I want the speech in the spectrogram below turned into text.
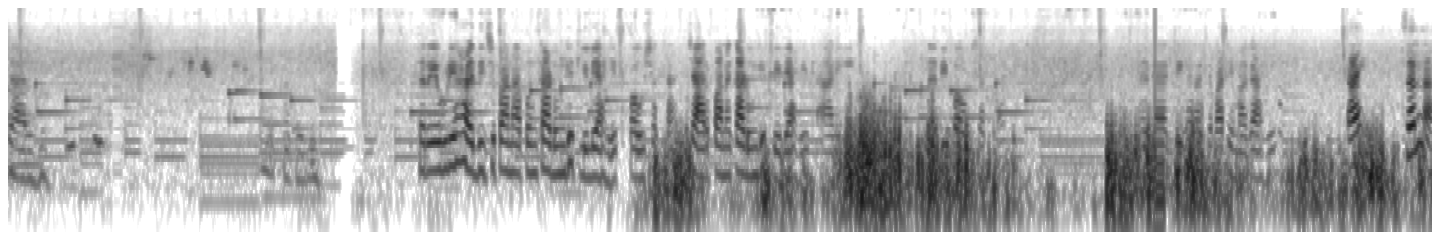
चार तर एवढी हळदीची पानं आपण काढून घेतलेली आहेत. पाहू शकता. चार पानं काढून घेतलेली आहेत आणि नदी पाहू शकता. नदी अगदी घराच्या पाठीमागं आहे. काय? चल ना.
